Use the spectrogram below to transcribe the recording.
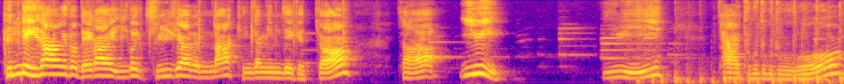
근데 이 상황에서 내가 이걸 즐겨야 된다? 굉장히 힘들겠죠 자 2위 2위 자, 두구두구두구.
